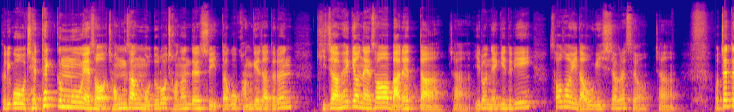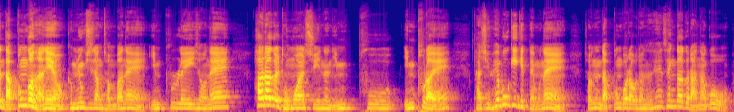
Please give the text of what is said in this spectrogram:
그리고 재택근무에서 정상 모드로 전환될 수 있다고 관계자들은 기자회견에서 말했다. 자, 이런 얘기들이 서서히 나오기 시작을 했어요. 자, 어쨌든 나쁜 건 아니에요. 금융시장 전반에 인플레이션에 하락을 도모할 수 있는 인프, 인프라의 다시 회복이기 때문에 저는 나쁜 거라고 저는 생각을 안 하고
